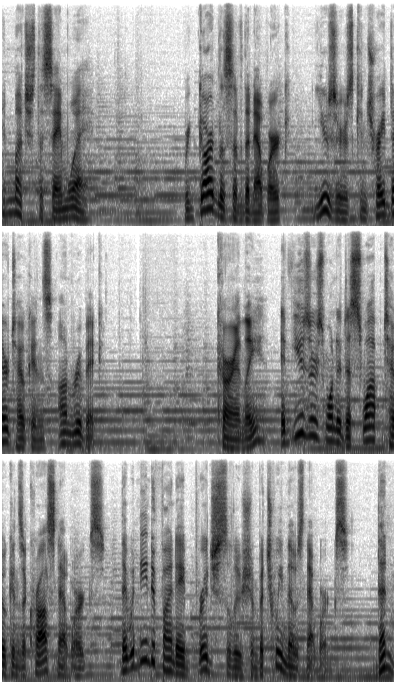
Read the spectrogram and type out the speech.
in much the same way. Regardless of the network, users can trade their tokens on Rubic. Currently, if users wanted to swap tokens across networks, they would need to find a bridge solution between those networks then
